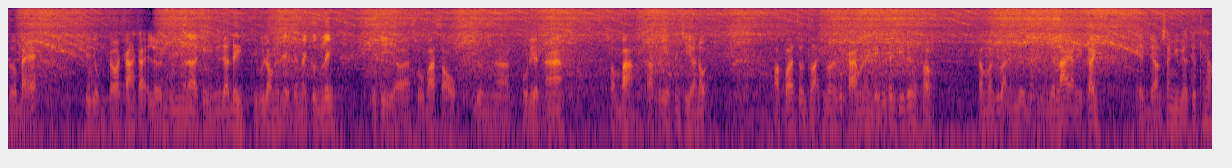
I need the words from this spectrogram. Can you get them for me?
cỡ bé sử dụng cho trang trại lớn cũng như là chủ như gia đình. Thì vui lòng liên hệ đến máy Cường Linh. Địa chỉ ờ, số 36 đường ờ, à, Cổ Điển A xóm Bảng xã Tư Hiệp Thanh Trì Hà Nội. Hoặc qua số điện thoại chúng tôi có cái màn hình để quý thanh chi các sản phẩm. Cảm ơn các bạn rất nhiều nhớ like đăng ký kênh để đón xem những video tiếp theo.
